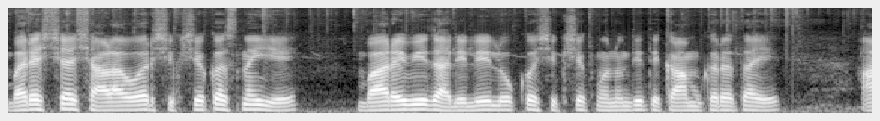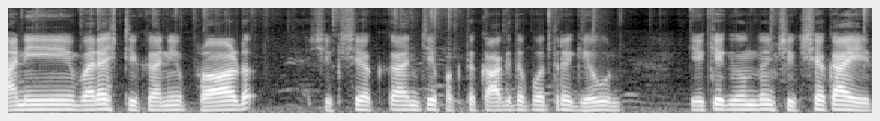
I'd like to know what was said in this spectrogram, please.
बऱ्याचशा शाळावर शिक्षकच नाही आहे बारावी झालेले लोक शिक्षक म्हणून तिथे काम करत आहे आणि बऱ्याच ठिकाणी फ्रॉड शिक्षकांचे फक्त कागदपत्र घेऊन एक एक दोन दोन शिक्षक आहेत.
